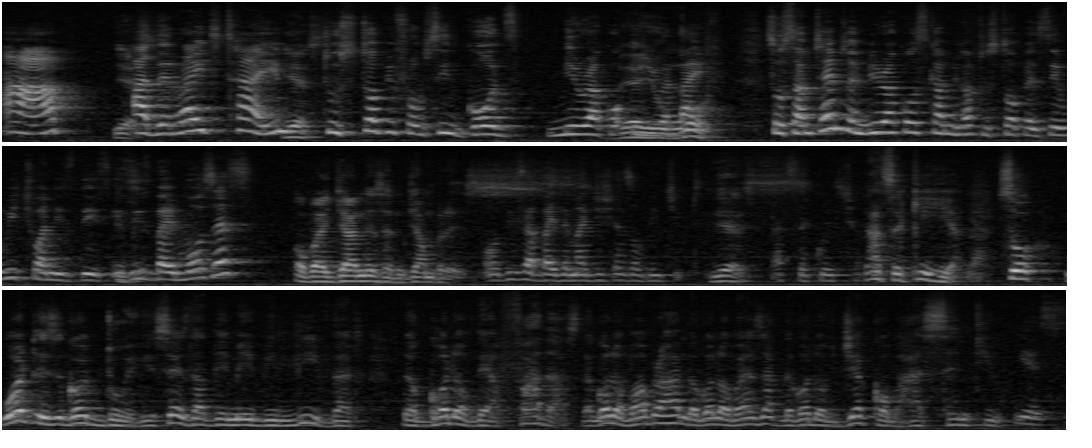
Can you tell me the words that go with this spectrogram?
up Yes. at the right time Yes. to stop you from seeing God's miracle There in you your go. life? So sometimes when miracles come, you have to stop and say, which one is this? Is this by Moses Or by Jannes and Jambres. or these are by the magicians of Egypt? Yes. That's the question. That's the key here. Yeah. So, what is God doing? He says that they may believe that the God of their fathers, the God of Abraham, the God of Isaac, the God of Jacob has sent you, Yes.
